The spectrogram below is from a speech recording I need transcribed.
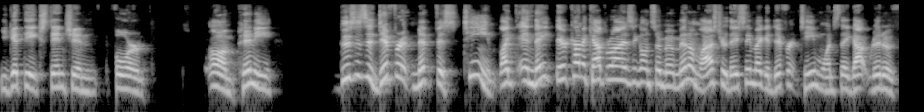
You get the extension for um Penny this is a different Memphis team. Like, and they they're kind of capitalizing on some momentum last year. They seemed like a different team once they got rid of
